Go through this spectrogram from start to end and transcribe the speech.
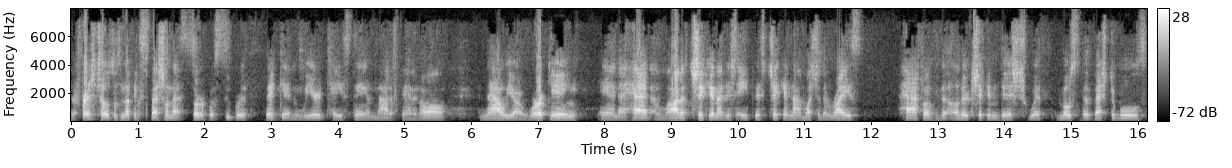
The French toast was nothing special, and that syrup was super thick and weird tasting. I'm not a fan at all. Now we are working, and I had a lot of chicken. I just ate this chicken, not much of the rice, half of the other chicken dish with most of the vegetables,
